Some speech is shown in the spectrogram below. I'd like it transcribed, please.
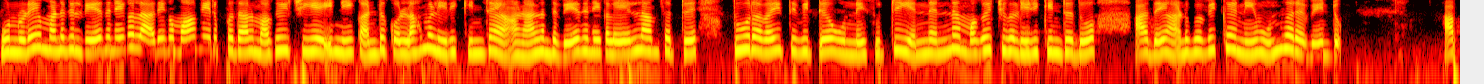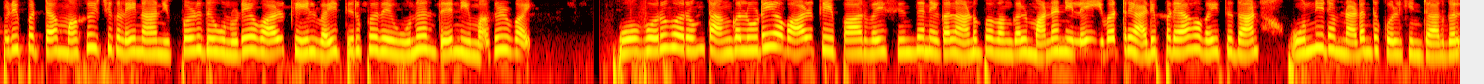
உன்னுடைய மனதில் வேதனைகள் அதிகமாக இருப்பதால் மகிழ்ச்சியை நீ கண்டு கொள்ளாமல் இருக்கின்ற. ஆனால் அந்த வேதனைகளை எல்லாம் சற்று தூர வைத்துவிட்டு உன்னை சுற்றி என்னென்ன மகிழ்ச்சிகள் இருக்கின்றதோ அதை அனுபவிக்க நீ முன்வர வேண்டும். அப்படிப்பட்ட மகிழ்ச்சிகளை நான் இப்பொழுது உன்னுடைய வாழ்க்கையில் வைத்திருப்பதை உணர்ந்து நீ மகிழ்வாய். ஒவ்வொருவரும் தங்களுடைய வாழ்க்கை பார்வை சிந்தனைகள் அனுபவங்கள் மனநிலை இவற்றை அடிப்படையாக வைத்துதான் உன்னிடம் நடந்து கொள்கின்றார்கள்.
